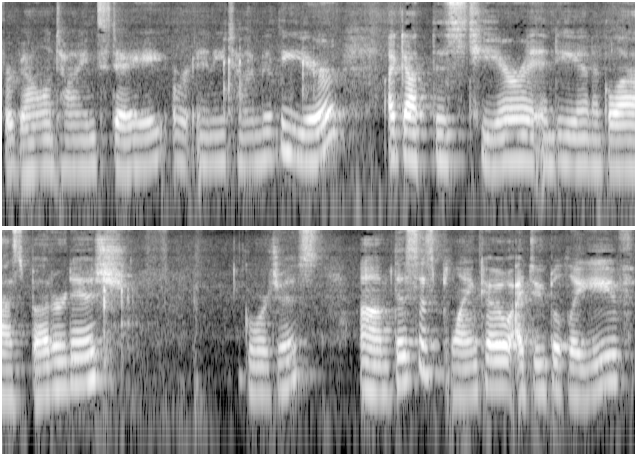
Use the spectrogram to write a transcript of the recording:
for Valentine's Day or any time of the year. I got this Tiara Indiana glass butter dish. Gorgeous. Um, this is Blenko, I do believe,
